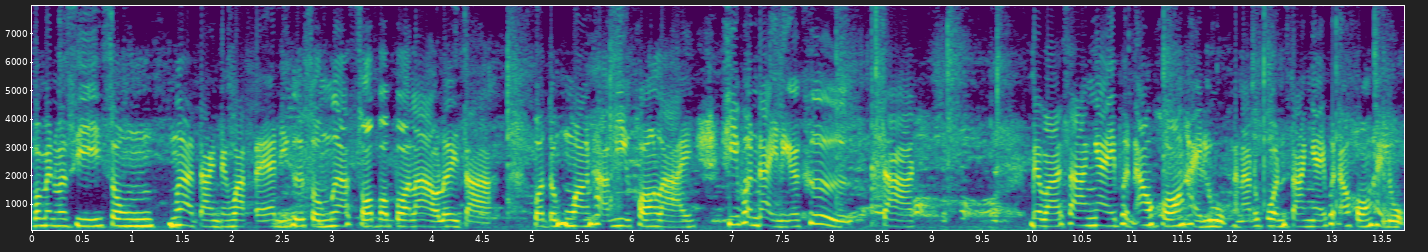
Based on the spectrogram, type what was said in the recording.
บ่แม่นวาซีส่งเมื่อต่างจังหวัดแต่อันนี้คือส่งเมื่อสปปลาวเลยจ้าบ่ต้องห่วงถามีของลาย ที่เพิ่นได้นี่ก็คือจากแบบว่าสร้างไงเพิ่นเอาของให้ลูกนะทุกคนสร้างไงเพิ่นเอาของให้ลูก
